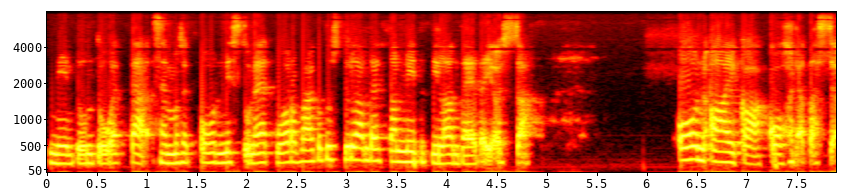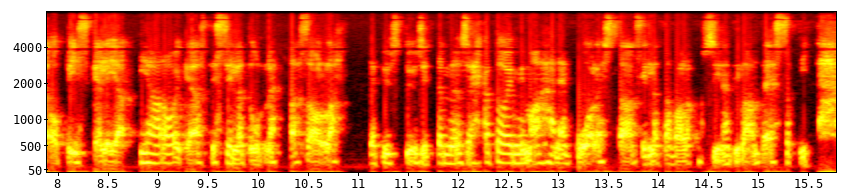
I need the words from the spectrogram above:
niin tuntuu, että semmoiset onnistuneet vuorovaikutustilanteet on niitä tilanteita, joissa on aikaa kohdata se opiskelija ihan oikeasti sillä tunnetasolla ja pystyy sitten myös ehkä toimimaan hänen puolestaan sillä tavalla, kun siinä tilanteessa pitää.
